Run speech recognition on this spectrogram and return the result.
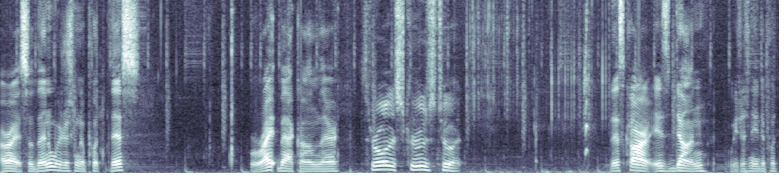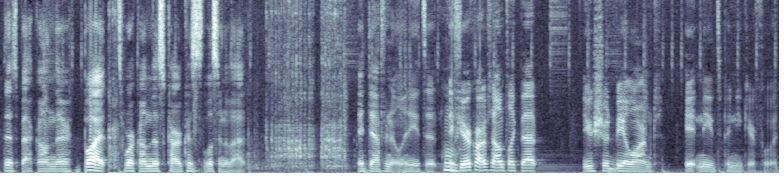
All right, so then we're just gonna put this right back on there. Throw the screws to it. This car is done. We just need to put this back on there. But let's work on this car, because listen to that. It definitely needs it. If your car sounds like that, you should be alarmed. It needs pinion gear fluid.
